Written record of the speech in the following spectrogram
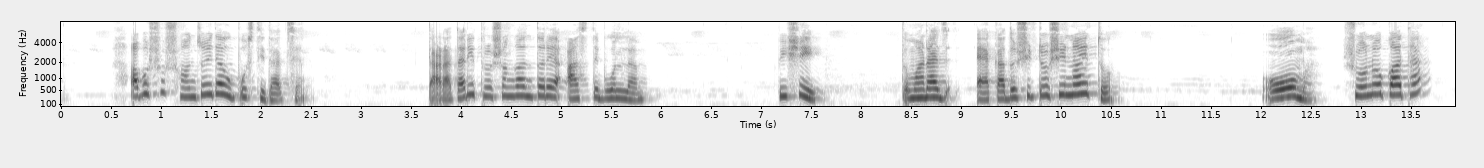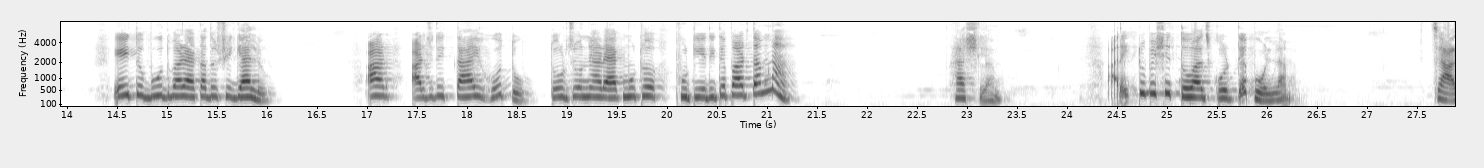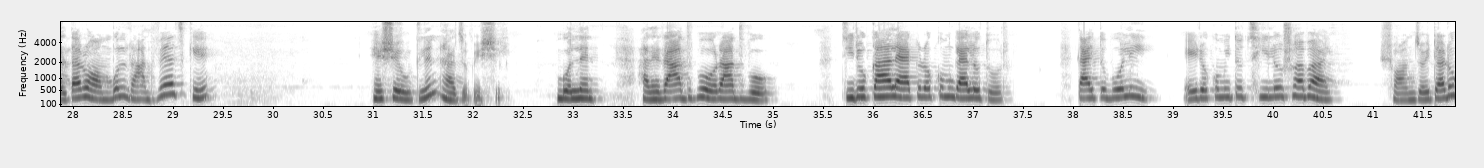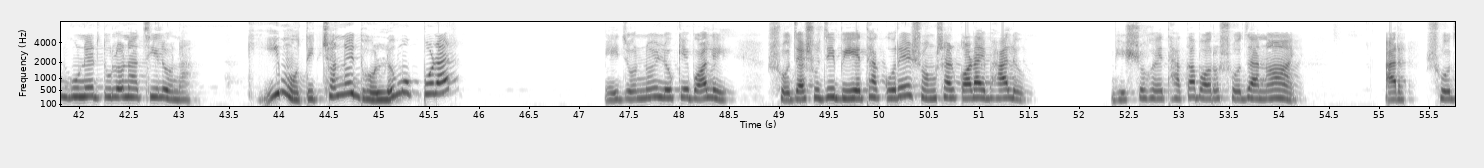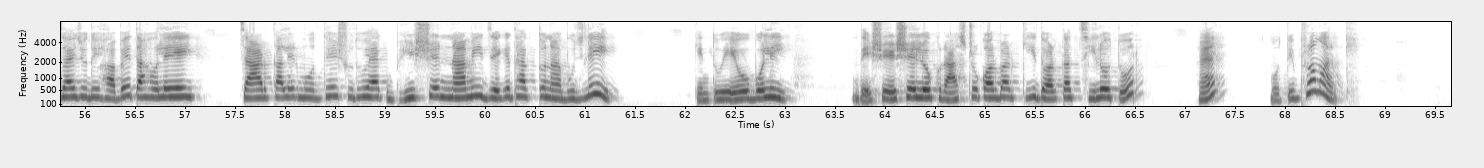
অবশ্য সঞ্জয়দা উপস্থিত আছেন। তাড়াতাড়ি প্রসঙ্গান্তরে আসতে বললাম, পিসি, তোমার আজ একাদশী টসি নয় তো? ও মা, শোনো কথা, এই তো বুধবার একাদশী গেল। আর আর যদি তাই হতো, তোর জন্য আর এক মুঠো ফুটিয়ে দিতে পারতাম না? হাসলাম। আর একটু বেশি তোয়াজ করতে বললাম চাল তার অম্বল রাঁধবে আজকে? হেসে উঠলেন রাজু পিসি। বললেন, আরে রাঁধবো রাঁধবো। চিরকাল একরকম গেল তোর। তাই তো বলি, এইরকমই তো ছিল সবাই। সঞ্জয়টারও গুণের তুলনা ছিল না। কি মতিচ্ছন্নই ধরল মুখ পোড়ার? এই জন্যই লোকে বলে, সোজাসুজি বিয়ে থা করে সংসার করাই ভালো। ভীষ্ম হয়ে থাকা বড় সোজা নয়। আর সোজায় যদি হবে তাহলে এই চার কালের মধ্যে শুধু এক ভীষ্মের নামই জেগে থাকতো না, বুঝলি? কিন্তু এও বলি, দেশে এসে লোক রাষ্ট্র করবার কি দরকার ছিল তোর হ্যাঁ? মতিভ্রম আর কি?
